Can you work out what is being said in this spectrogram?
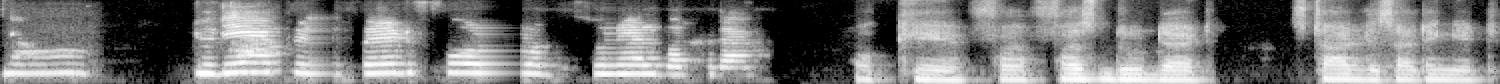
No. Today I prepared for Surah Al-Baqarah. Okay, fir- first do that. Start reciting it.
